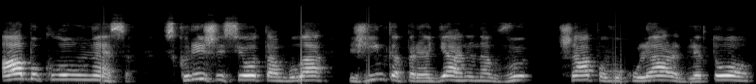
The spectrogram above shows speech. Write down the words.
або клоунеса. Скоріше всього, там була жінка переодягнена в шапу, в окуляри для того,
